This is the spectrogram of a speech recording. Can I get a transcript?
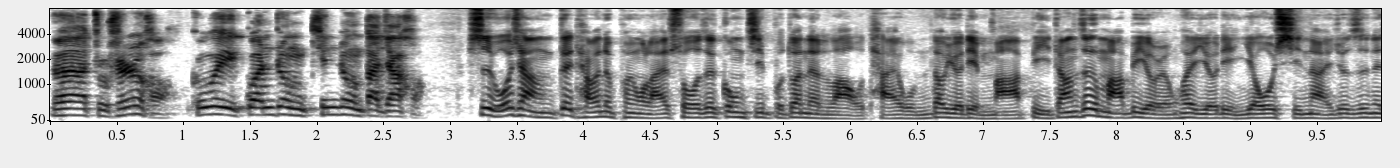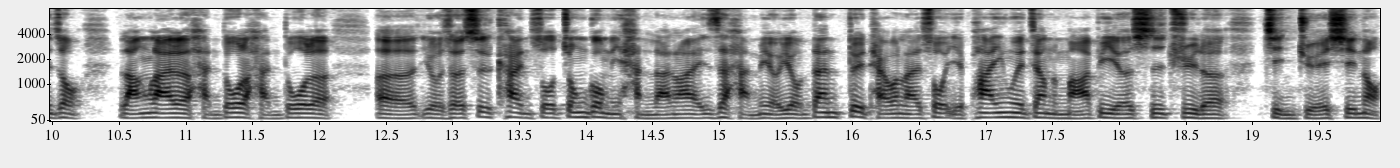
呃，主持人好，各位观众听众大家好。是，我想对台湾的朋友来说，这攻击不断的老台，我们都有点麻痹。当，这个麻痹有人会有点忧心啊，就是那种狼来了喊多了喊多了。呃，有时候是看说中共你喊来来一直喊没有用，但对台湾来说，也怕因为这样的麻痹而失去了警觉心哦。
